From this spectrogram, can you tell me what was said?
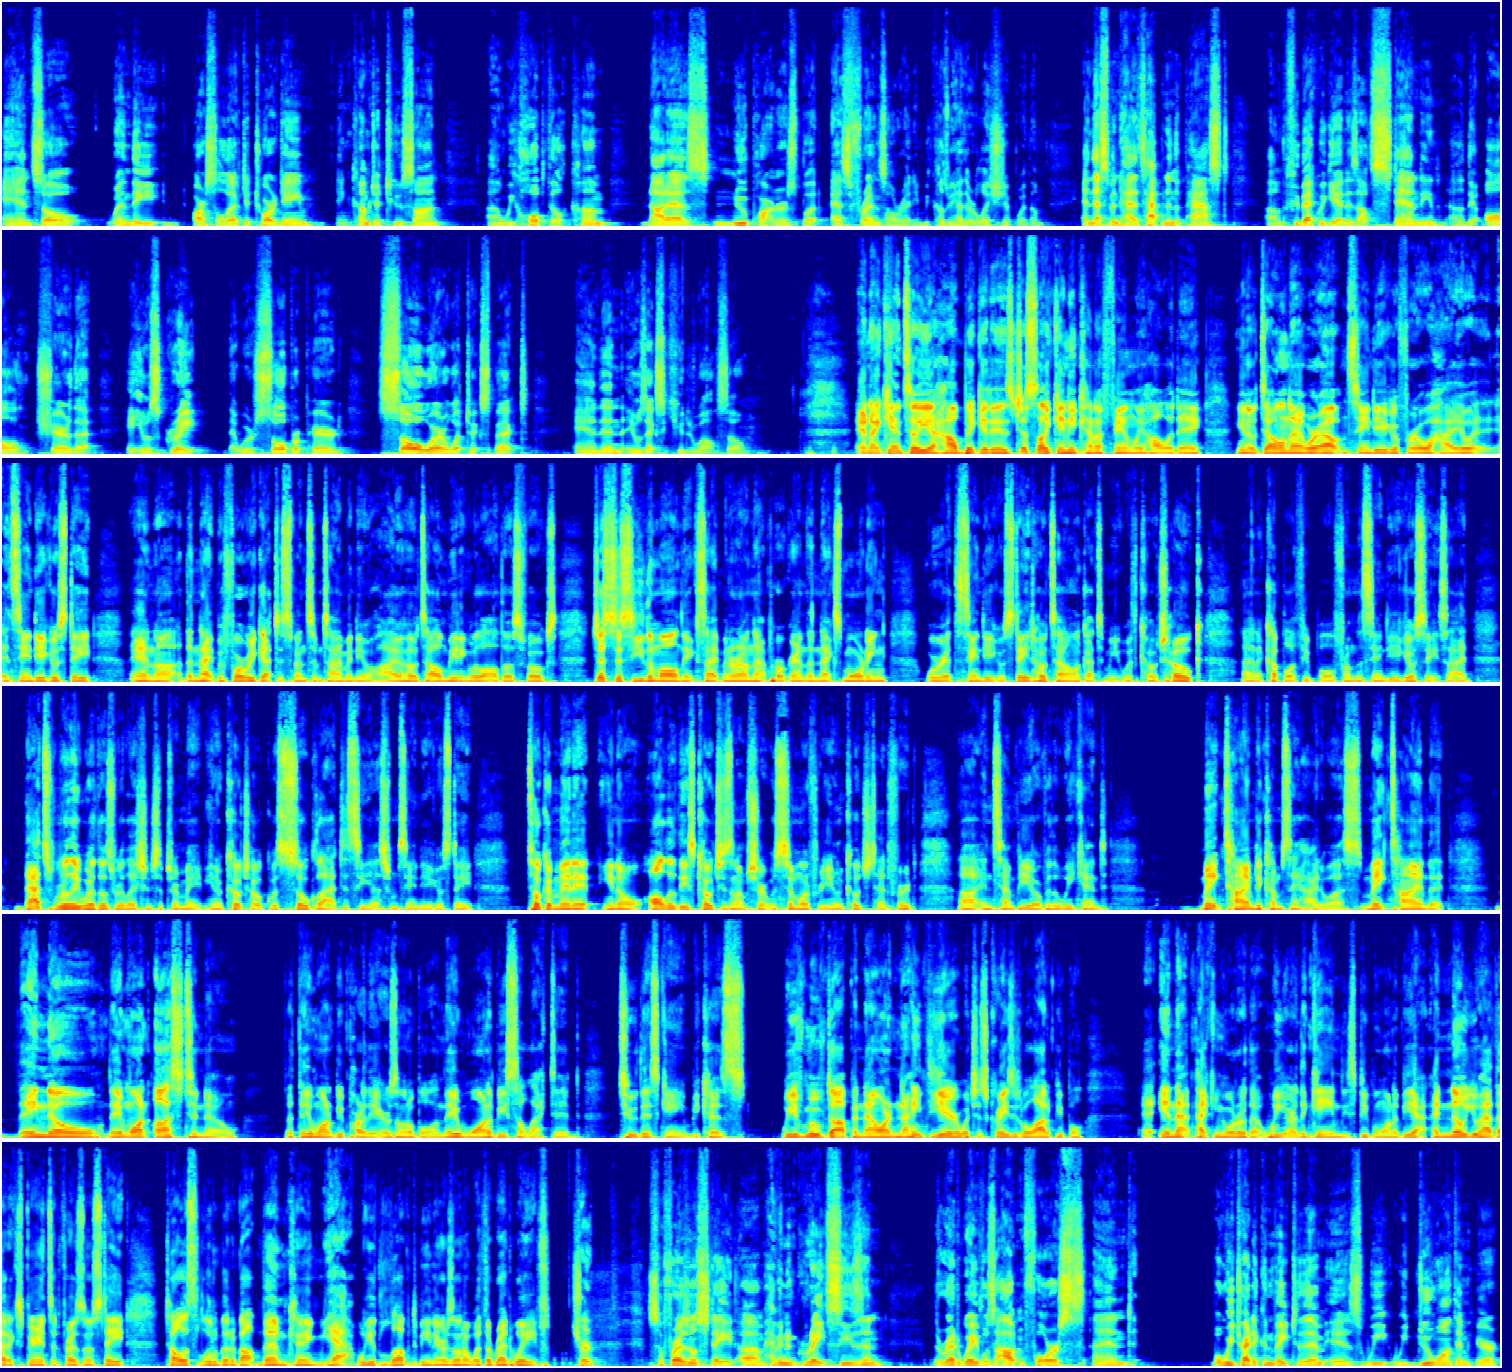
And so when they are selected to our game and come to Tucson, uh, we hope they'll come not as new partners, but as friends already because we have the relationship with them. And that's been has happened in the past. Um, the feedback we get is outstanding. Uh, they all share that, hey, it was great that we were so prepared, so aware of what to expect, and then it was executed well. So and I can't tell you how big it is, just like any kind of family holiday. You know, Del and I were out in San Diego for Ohio at, at San Diego State. And uh, the night before, we got to spend some time in the Ohio hotel meeting with all those folks just to see them all and the excitement around that program. The next morning, we are at the San Diego State Hotel and got to meet with Coach Hoke and a couple of people from the San Diego State side that's really where those relationships are made. You know, Coach Hoke was so glad to see us from San Diego State took a minute. You know, all of these coaches, and I'm sure it was similar for you and Coach Tedford uh, in Tempe over the weekend. Make time to come say hi to us. Make time that they know they want us to know that they want to be part of the Arizona Bowl and they want to be selected to this game because we've moved up and now our ninth year, which is crazy to a lot of people in that pecking order that we are the game these people want to be at. I know you had that experience at Fresno State. Tell us a little bit about them King. yeah, we'd love to be in Arizona with the Red Wave. Sure. So Fresno State um, having a great season. The Red Wave was out in force, and what we try to convey to them is we we do want them here.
